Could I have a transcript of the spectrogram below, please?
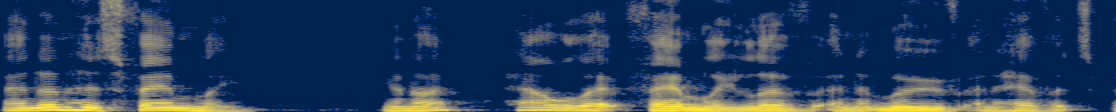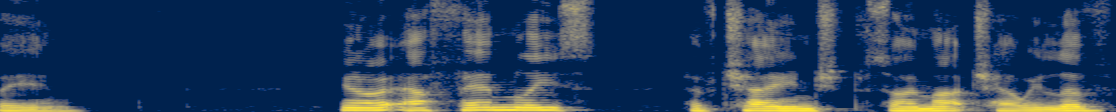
and in his family, you know, how will that family live and move and have its being? You know, our families have changed so much, how we live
